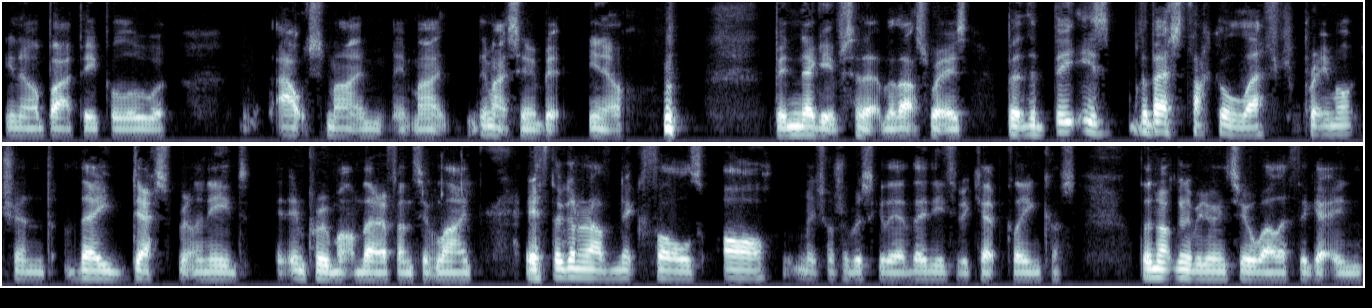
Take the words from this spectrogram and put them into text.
you know, by people who are outsmart him. It might they might seem a bit, you know, a bit negative to that, but that's what it is. But the, is the best tackle left pretty much, and they desperately need improvement on their offensive line. If they're going to have Nick Foles or Mitchell Trubisky there, they need to be kept clean because they're not going to be doing too well if they're getting,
